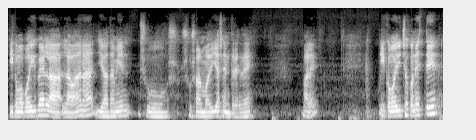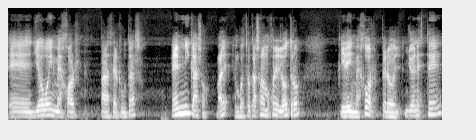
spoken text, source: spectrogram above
Y como podéis ver, la, la badana lleva también sus, sus almohadillas en 3D. ¿Vale? Y como he dicho con este, eh, yo voy mejor para hacer rutas. En mi caso, ¿vale? En vuestro caso a lo mejor el otro iréis mejor, pero yo en este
